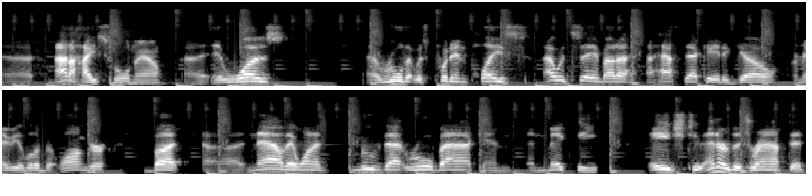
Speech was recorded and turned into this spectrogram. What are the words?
uh, out of high school now. Uh, it was a rule that was put in place, I would say, about a, a half decade ago, or maybe a little bit longer. But uh, now they want to move that rule back and, and make the age to enter the draft at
